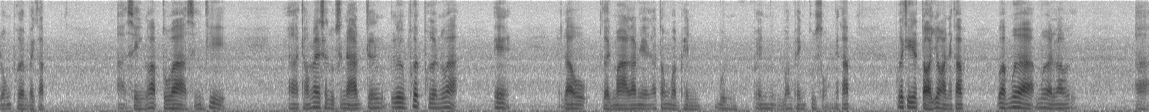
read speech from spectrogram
หลงเพลินไปกับสิ่งรอบตัวสิ่งที่อ่าทำให้สนุกสนานจนลืมเพลิดเพลินว่า เอ๊ะเราเกิดมาแล้วเนี่ยเราต้องบำเพ็ญบุญเป็นบำเพ็ญกุศลนะครับ เพื่อที่จะต่อยอดนะครับ ว่าเมื่อเมื่อเราอ่า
